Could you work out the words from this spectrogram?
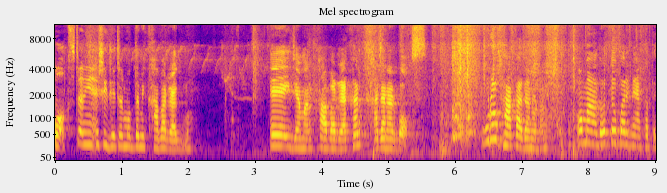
বক্সটা নিয়ে আসি, যেটার মধ্যে আমি খাবার রাখব। এই যে আমার খাবার রাখার খাজানার বক্স পুরো ফাঁকা জানো না। ও মা, ধরতেও পারি না এক হাতে।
